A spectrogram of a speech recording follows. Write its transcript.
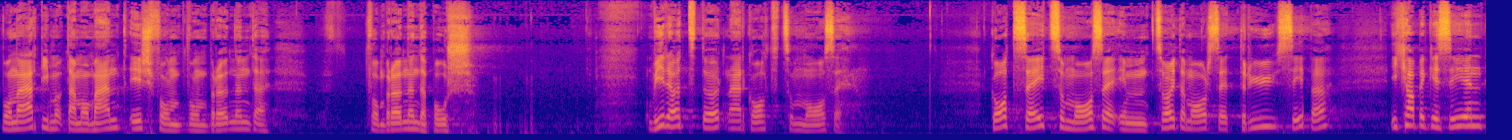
wo er der Moment ist vom, vom, brennenden, vom brennenden Busch. Wie redet dort Gott zum Mose? Gott sagt zum Mose im 2. Mose 3, 7, ich habe gesehen,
